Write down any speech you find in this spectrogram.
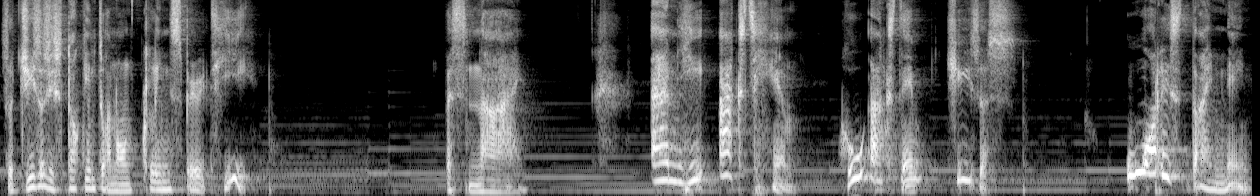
So Jesus is talking to an unclean spirit here. Verse 9. And he asked him, Who asked him? Jesus, what is thy name?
